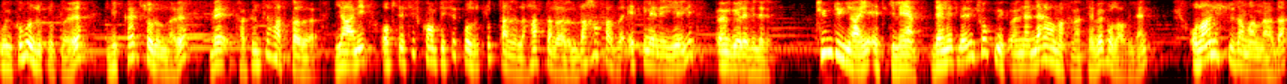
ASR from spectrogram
uyku bozuklukları, dikkat sorunları ve takıntı hastalığı yani obsesif kompulsif bozukluk tanılı hastaların daha fazla etkileneceğini öngörebiliriz. Tüm dünyayı etkileyen, devletlerin çok büyük önlemler almasına sebep olabilen, olağanüstü zamanlarda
